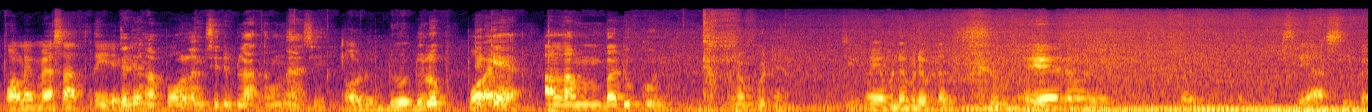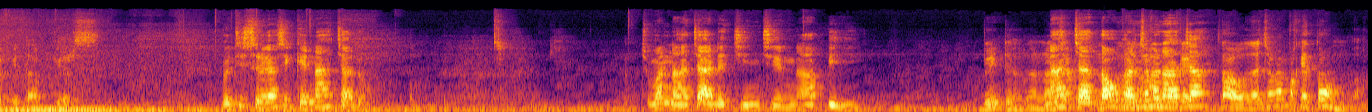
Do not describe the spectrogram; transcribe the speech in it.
polemnya sakti ya Jadi nggak polem sih, dia belah tengah sih. oh dulu dulu, dulu Dia polem kayak alam badukun rambutnya. oh iya bener bener bener oh iya bener bener Pevita Pierce Berarti Sri Asi kayak naca dong. Cuman naca ada cincin api. beda lah Naca, tahu kan pakai- Naca? tahu Naca kan pakai tombak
